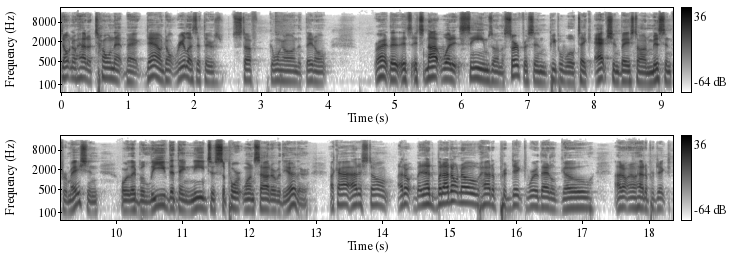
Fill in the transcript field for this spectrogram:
don't know how to tone that back down. Don't realize that there's stuff going on that they don't. Right, it's it's not what it seems on the surface, and people will take action based on misinformation, or they believe that they need to support one side over the other. Like I, I just don't, I don't, but I, but I don't know how to predict where that'll go. I don't know how to predict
